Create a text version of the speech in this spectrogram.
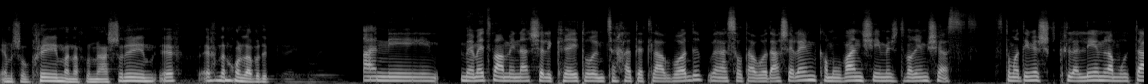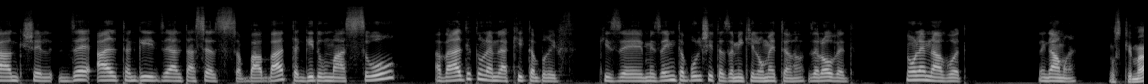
הם שולחים, אנחנו מאשרים, איך, איך נכון לעבוד עם קריאטורים? אני באמת מאמינה שלקריאטורים צריך לתת לעבוד ולעשות את העבודה שלהם. כמובן שאם יש דברים ש... זאת אומרת, אם יש כללים למותג של זה אל תגיד, זה אל תעשה, אז סבבה, תגידו מה אסור, אבל אל תיתנו להם להקיא את הבריף. כי זה, מזהים את הבולשיט הזה מקילומטר, זה לא עובד. תנו להם לעבוד. לגמרי. מסכימה?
